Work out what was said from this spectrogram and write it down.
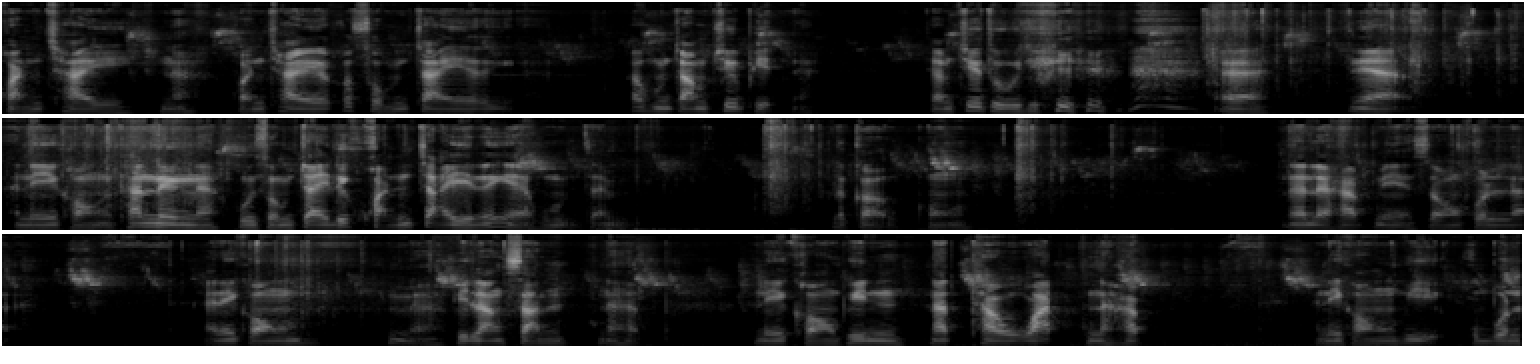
ขวัญชัยนะ ขวัญชัยแล้วก็สมใจ ถ้าผมจำชื่อผิดนะ จำชื่อถูกที่เออเนี่ย อันนี้ของท่านหนึ่งนะ คุณสมใจหรือขวัญใจนั่นไงผมจำแล้วก็ของ นั่นแหละครับนี่สองคนละ อันนี้ของพี่ลังสรรนะครับ อันนี้ของพี่นัทวัฒน์นะครับ อันนี้ของพี่อุบล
